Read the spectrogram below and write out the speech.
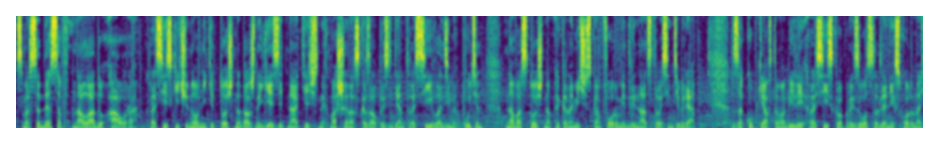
С «Мерседесов» на «Ладу Аура». Российские чиновники точно должны ездить на отечественных машинах, сказал президент России Владимир Путин на Восточном экономическом форуме 12 сентября. Закупки автомобилей российского производства для них скоро начнутся,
